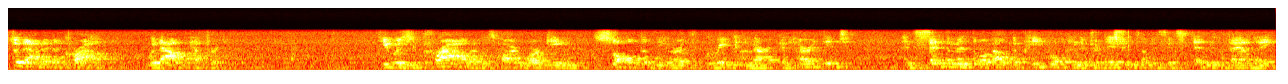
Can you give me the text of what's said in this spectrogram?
stood out in a crowd without effort he was proud of his hard-working, salt-of-the-earth Greek-American heritage and sentimental about the people and the traditions of his extended family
